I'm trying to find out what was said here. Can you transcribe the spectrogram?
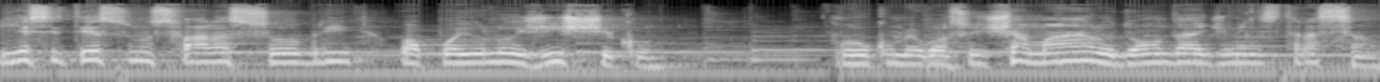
E esse texto nos fala sobre o apoio logístico, ou como eu gosto de chamar, o dom da administração,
